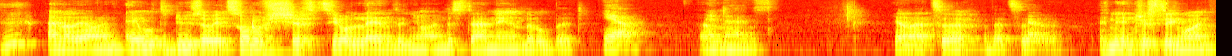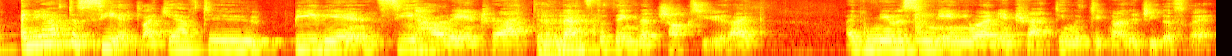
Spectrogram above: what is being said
Mm-hmm. and they are unable to do so, it sort of shifts your lens and your understanding a little bit. Yeah, Um, it does. Yeah, that's a that's a, an interesting one. And you have to see it. Like you have to be there and see how they interact. And that's the thing that shocks you. Like I've never seen anyone interacting with technology this way.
